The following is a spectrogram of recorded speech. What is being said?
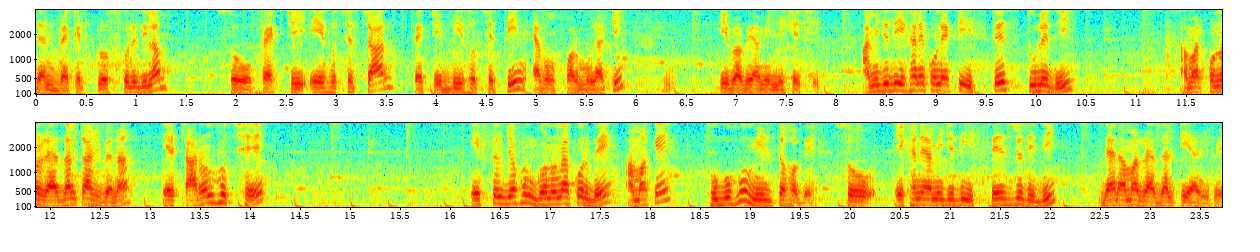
then bracket close করে দিলাম। সো ফ্যাক্টরি এ হচ্ছে চার ফ্যাক্টরি বি হচ্ছে তিন, এবং ফর্মুলাটি এভাবে আমি লিখেছি। আমি যদি এখানে কোনো একটি স্পেস তুলে দিই, আমার কোনো রেজাল্ট আসবে না। এর কারণ হচ্ছে এক্সেল যখন গণনা করবে, আমাকে হুবহু মিলতে হবে। সো এখানে আমি যদি স্পেস যদি দিই দেন আমার রেজাল্টটি আসবে।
